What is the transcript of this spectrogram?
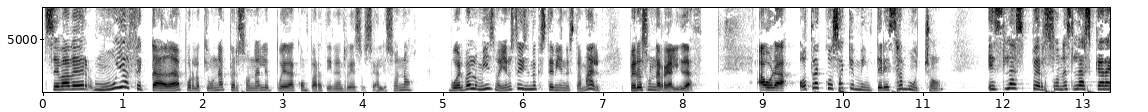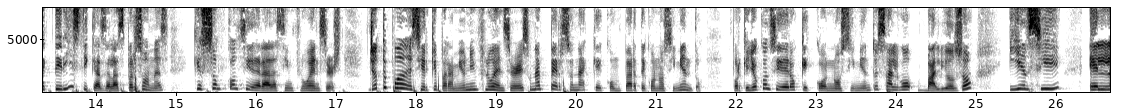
se va a ver muy afectada por lo que una persona le pueda compartir en redes sociales o no. Vuelvo a lo mismo, yo no estoy diciendo que esté bien o está mal, pero es una realidad. Ahora, otra cosa que me interesa mucho es las personas, las características de las personas que son consideradas influencers. Yo te puedo decir que para mí un influencer es una persona que comparte conocimiento, porque yo considero que conocimiento es algo valioso y en sí el,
